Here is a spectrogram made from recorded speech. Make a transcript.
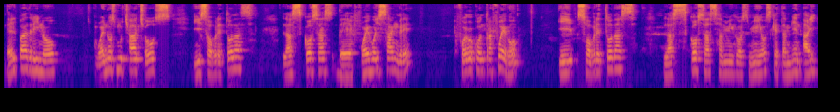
del padrino, buenos muchachos, y sobre todas las cosas de fuego y sangre, fuego contra fuego, y sobre todas las cosas, amigos míos, que también hay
